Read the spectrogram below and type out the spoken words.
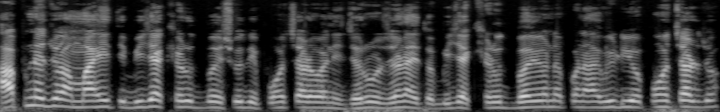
આપને જો આ માહિતી બીજા ખેડૂત ભાઈ સુધી પહોંચાડવાની જરૂર જણાય તો બીજા ખેડૂત ભાઈઓને પણ આ વીડિયો પહોંચાડજો.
